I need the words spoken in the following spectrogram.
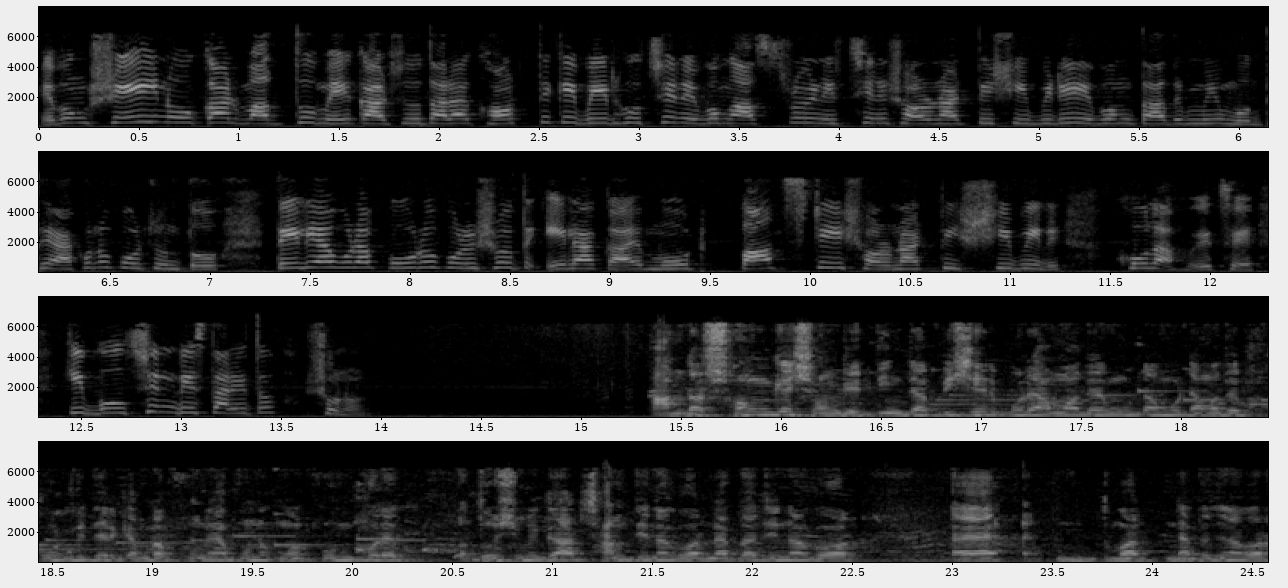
এবং সেই নৌকার মাধ্যমে কার্যত তারা ঘর থেকে বের হচ্ছেন এবং আশ্রয় নিচ্ছেন শরণার্থী শিবিরে এবং তাদের মধ্যে এখনও পর্যন্ত তেলিয়ামুড়া পৌর পরিষদ এলাকায় মোট পাঁচটি শরণার্থী শিবির খোলা হয়েছে। কি বলছেন বিস্তারিত? শুনুন। আমরা সঙ্গে সঙ্গে তিনটা বিশের পরে আমাদের মোটামুটি আমাদের কর্মীদেরকে আমরা ফোনে ফোন ফোন করে দশমীঘাট শান্তিনগর নেতাজি নগর তোমার নেতাজি নগর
